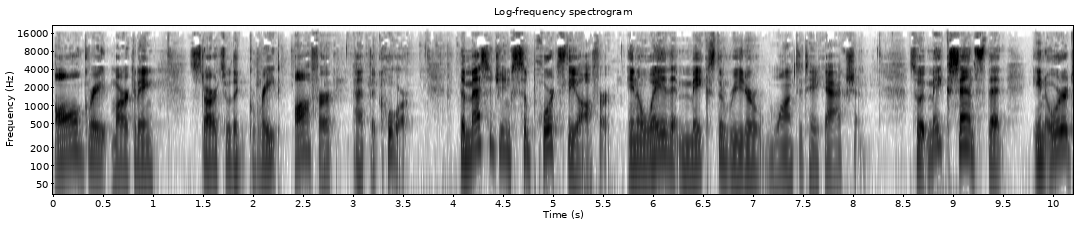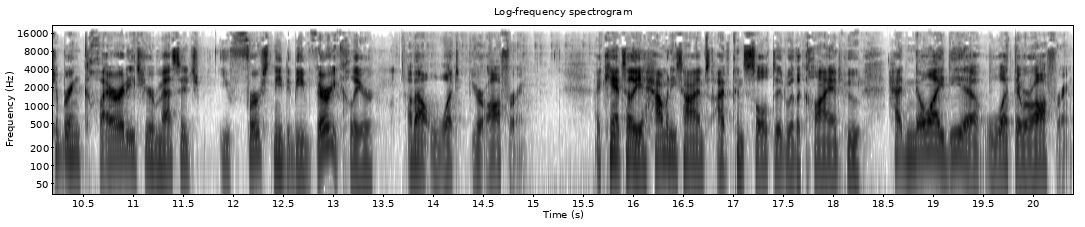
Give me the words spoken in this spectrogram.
All great marketing starts with a great offer at the core. The messaging supports the offer in a way that makes the reader want to take action. So it makes sense that in order to bring clarity to your message, you first need to be very clear about what you're offering. I can't tell you how many times I've consulted with a client who had no idea what they were offering.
